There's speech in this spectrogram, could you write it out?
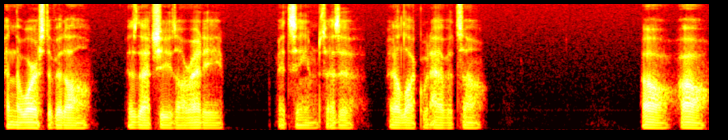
And the worst of it all is that she's already, it seems as if ill luck would have it so. Oh, oh,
